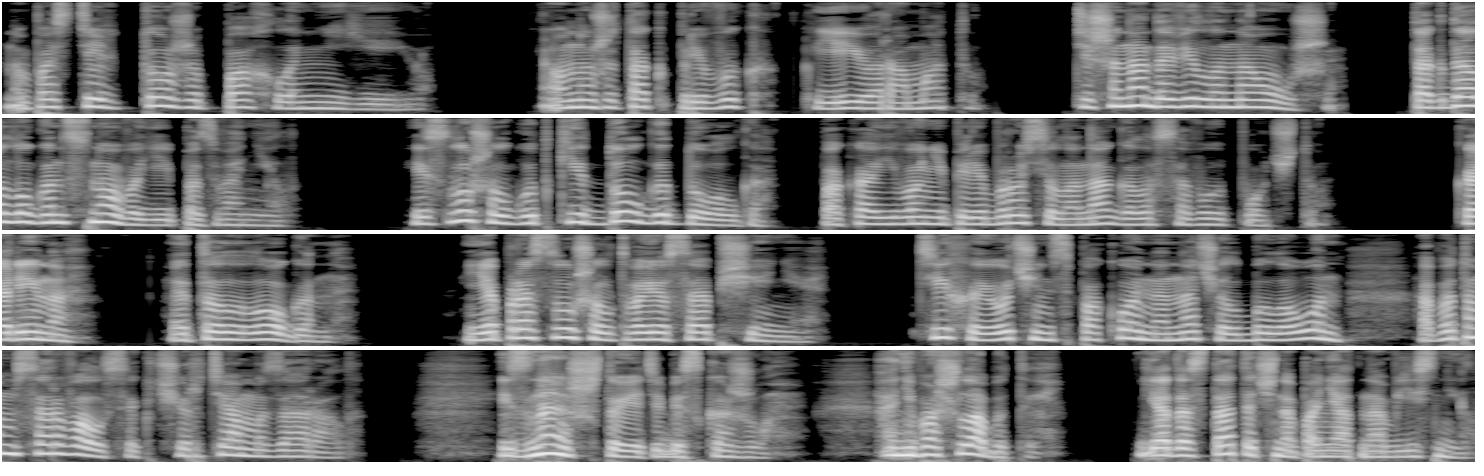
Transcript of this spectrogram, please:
Но постель тоже пахла не ею. Он уже так привык к ее аромату. Тишина давила на уши. Тогда Логан снова ей позвонил. И слушал гудки долго-долго, пока его не перебросило на голосовую почту. «Карина, это Логан. Я прослушал твое сообщение». Тихо и очень спокойно начал было он, а потом сорвался к чертям и заорал. «И знаешь, что я тебе скажу? А не пошла бы ты. Я достаточно понятно объяснил.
